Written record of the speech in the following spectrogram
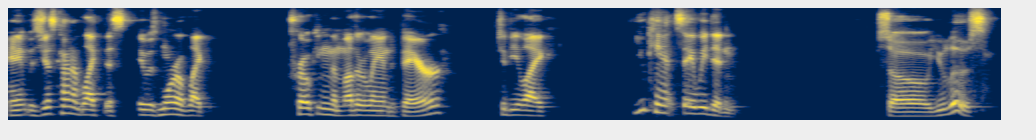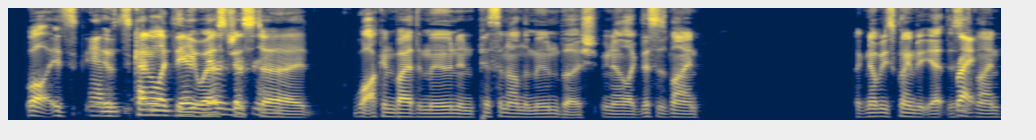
And it was just kind of like this, it was more of like troking the motherland bear to be like, you can't say we didn't. So you lose. Well, it's And, it's kind of mean, like the they're- U.S. they're just uh, walking by the moon and pissing on the moon bush. You know, like this is mine. Like nobody's claimed it yet. This Right. is mine.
